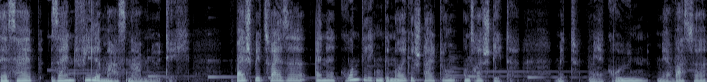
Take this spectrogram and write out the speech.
Deshalb seien viele Maßnahmen nötig. Beispielsweise eine grundlegende Neugestaltung unserer Städte mit mehr Grün, mehr Wasser,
